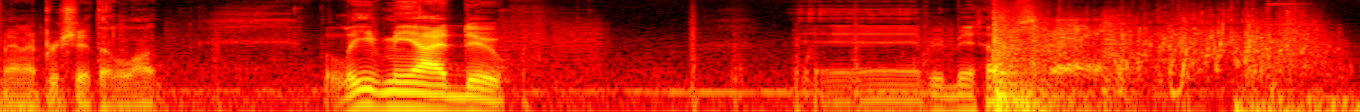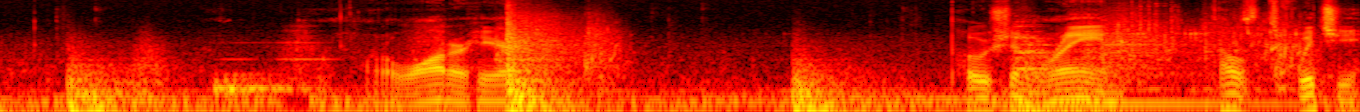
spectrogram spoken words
Man, I appreciate that a lot. Believe me, I do. Every bit helps. A lot of water here. Potion rain. That was twitchy.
